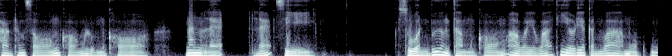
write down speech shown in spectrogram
ข้างทั้งสองของหลุมคอ นั่นแหละและ 4. ส่วนเบื้องต่ำของอวัยวะที่เรียกกันว่าหมวกหู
